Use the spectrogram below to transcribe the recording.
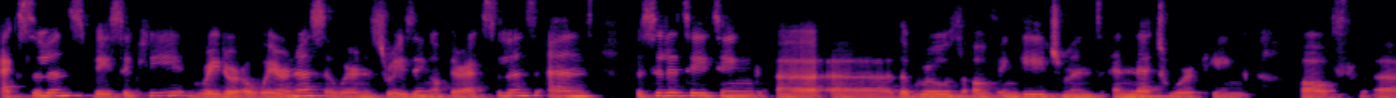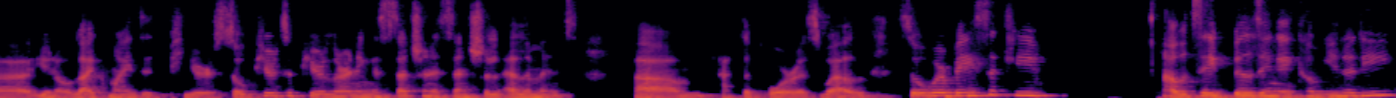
excellence, basically greater awareness, awareness raising of their excellence, and facilitating uh, uh, the growth of engagement and networking of uh, you know like-minded peers. So peer-to-peer learning is such an essential element um, at the core as well. So we're basically, I would say, building a community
